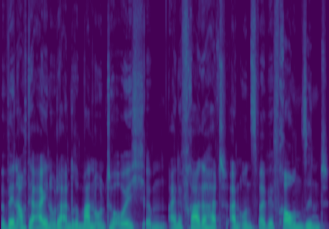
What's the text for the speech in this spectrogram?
Wenn auch der ein oder andere Mann unter euch ähm, eine Frage hat an uns, weil wir Frauen sind,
